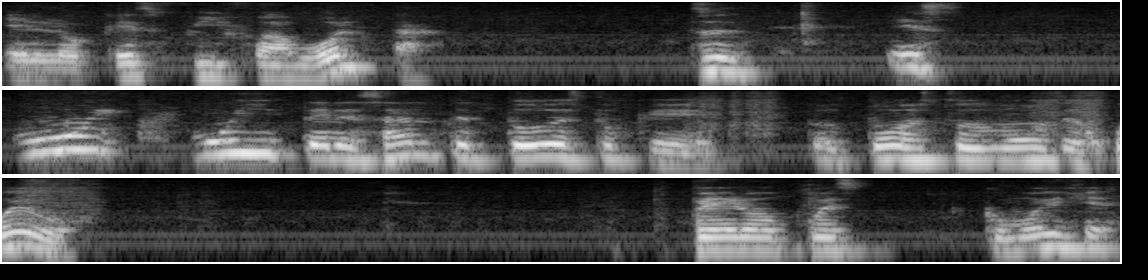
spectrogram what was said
en lo que es FIFA Volta. Entonces, es muy, muy interesante todo esto que, todos estos modos de juego. Pero pues como dije,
